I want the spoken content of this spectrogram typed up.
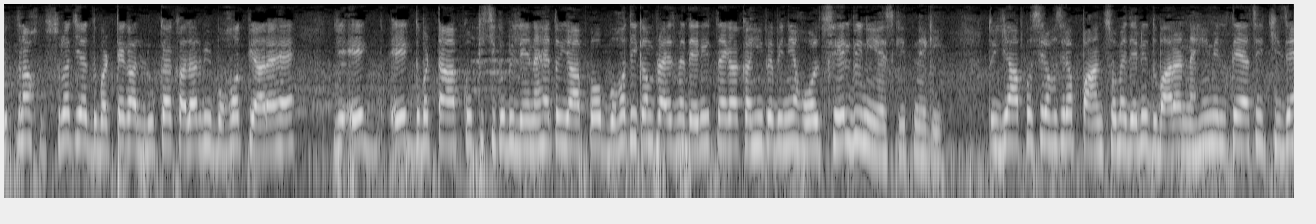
कितना खूबसूरत यह दुपट्टे का लुक का कलर भी बहुत प्यारा है। ये एक एक दुपट्टा आपको किसी को भी लेना है तो ये आपको बहुत ही कम प्राइस में देनी, इतने का कहीं पे भी नहीं है होल सेल भी नहीं है इसकी इतने की। तो ये आपको सिर्फ़ सिर्फ़ 500 में देनी, दोबारा नहीं मिलते ऐसी चीज़ें।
